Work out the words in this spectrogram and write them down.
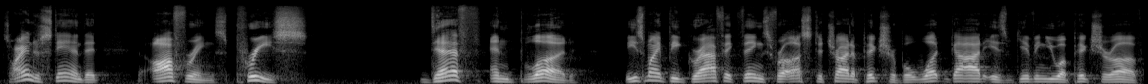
So I understand that offerings, priests, death, and blood. These might be graphic things for us to try to picture, but what God is giving you a picture of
